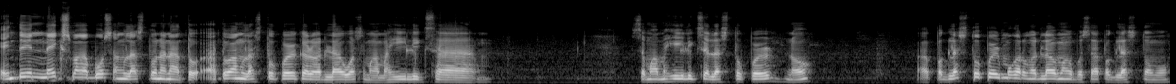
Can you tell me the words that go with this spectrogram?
And then next mga boss, ang last to na nato. Ato ang last topper karon adlaw sa mga mahilig sa sa mga mahilig sa last topper, no? Uh, pag last topper mo karong adlaw mga boss ha, pag last to mo,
